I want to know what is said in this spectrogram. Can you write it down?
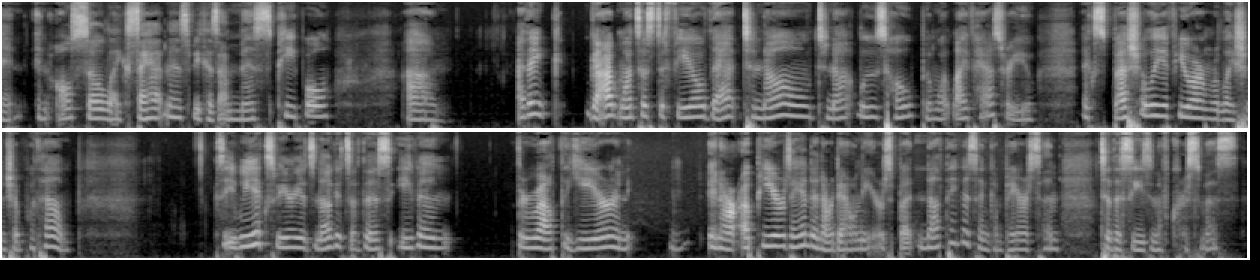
and and also like sadness because I miss people. Um, I think God wants us to feel that, to know, to not lose hope in what life has for you, especially if you are in relationship with Him. See, we experience nuggets of this even throughout the year and in our up years and in our down years, but nothing is in comparison to the season of Christmas.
